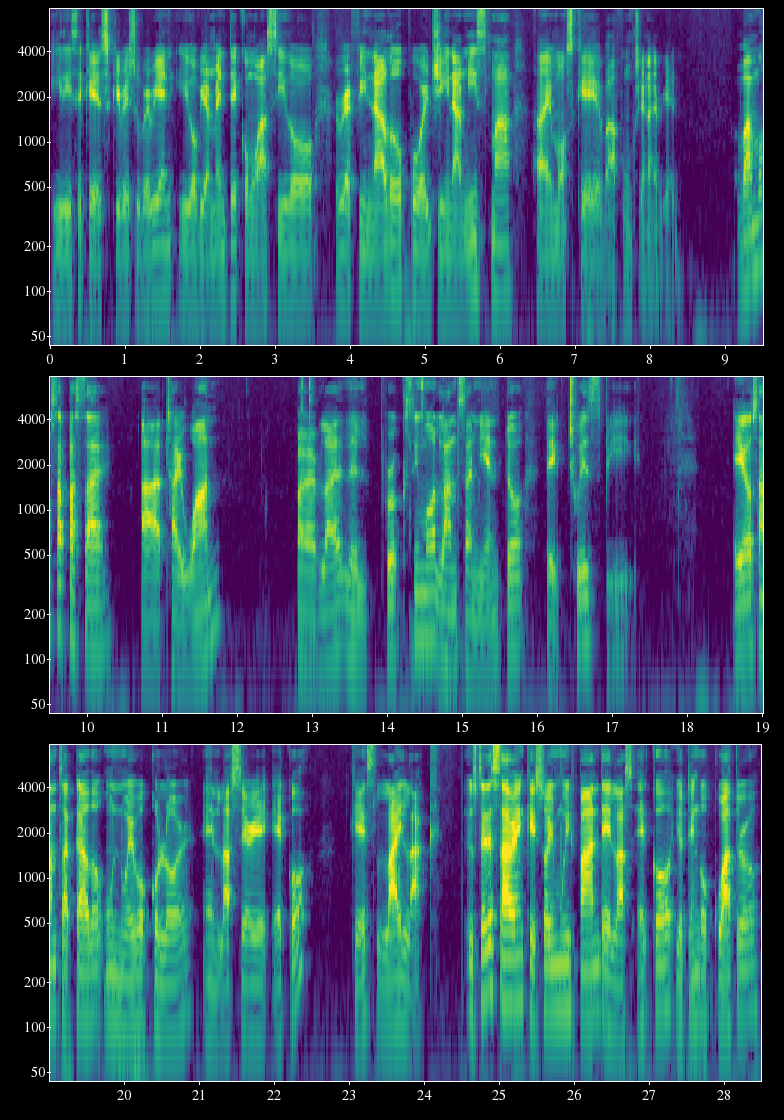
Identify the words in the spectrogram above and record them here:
y dice que escribe súper bien y obviamente como ha sido refinado por Gina misma, sabemos que va a funcionar bien. Vamos a pasar a Taiwán para hablar del próximo lanzamiento de Twisby ellos han sacado un nuevo color en la serie Echo, que es Lilac. Ustedes saben que soy muy fan de las Echo, yo tengo cuatro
